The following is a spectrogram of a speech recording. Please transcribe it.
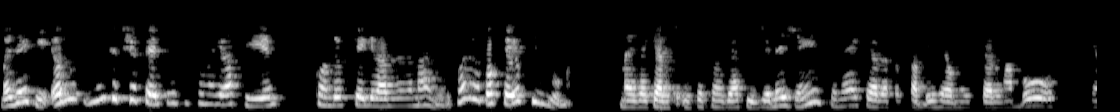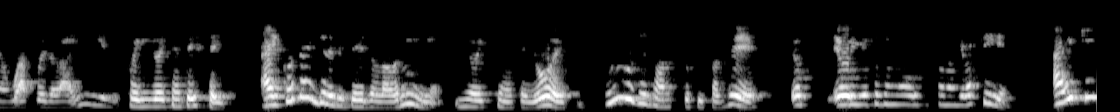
Mas enfim, eu nunca tinha feito ultrassonografia quando eu fiquei grávida da Marina. Quando eu botei, eu fiz uma mas aquela ultrassonografia de emergência, né, que era para saber realmente se era uma bolsa, se tinha alguma coisa lá ainda, foi em 86. Aí, quando eu engravidei da Laurinha, em 88, um dos exames que eu fui fazer, eu, eu ia fazer uma ultrassonografia. Aí, quem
